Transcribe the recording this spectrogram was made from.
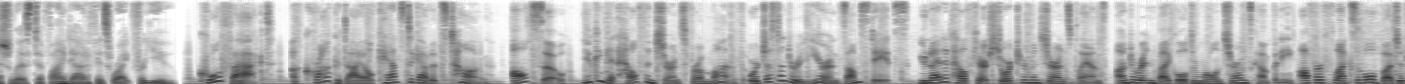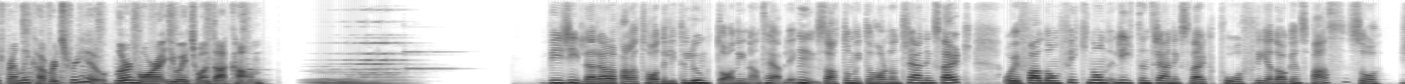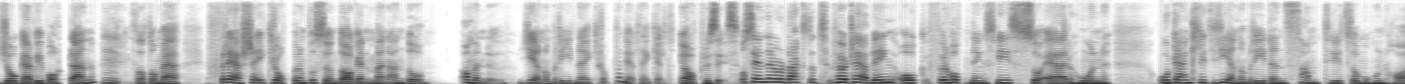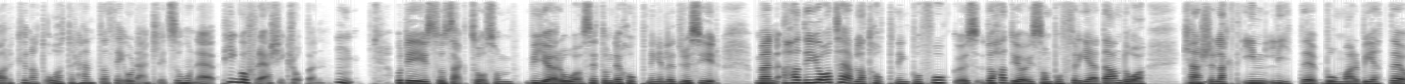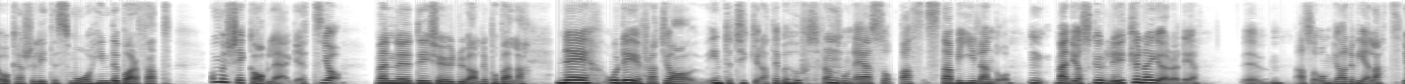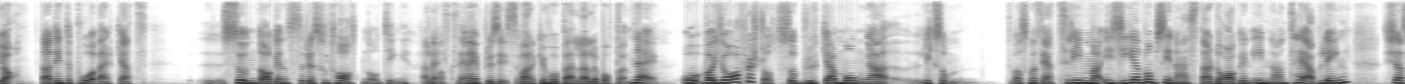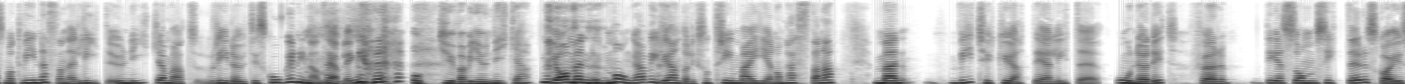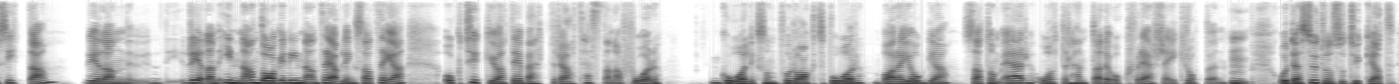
specialist to find out if it's right for you. Cool fact a crocodile can't stick out its tongue. Also, you can get health insurance for a month or just under a year in some states. United Healthcare short term insurance plans, underwritten by Golden Rule Insurance Company, offer flexible, budget friendly coverage for you. Learn more at uh1.com. vi gillar i alla fall att ta det lite lugnt dagen innan tävling Mm. så att de inte har någon träningsverk. Och ifall de fick någon liten träningsverk på fredagens pass så joggar vi bort den Mm. så att de är fräscha i kroppen på söndagen men ändå ja, men, genomridna i kroppen helt enkelt. Ja precis. Och sen är det då dags för tävling och förhoppningsvis så är hon ordentligt genomriden samtidigt som hon har kunnat återhämta sig ordentligt så hon är pigg och fräsch i kroppen. Och det är ju som sagt så som vi gör oavsett om det är hoppning eller dressyr. Men hade jag tävlat hoppning på fokus då hade jag ju som på fredagen då kanske lagt in lite bomarbete och kanske lite småhinder bara för att ja, men checka av läget. Ja. Men eh, det kör ju du aldrig på Bella. Nej, och det är för att jag inte tycker att det behövs för att Mm. hon är så pass stabil ändå. Mm. Men jag skulle ju kunna göra det, alltså om jag hade velat. Ja, Det hade inte påverkat eh, söndagens resultat någonting. Eller vad nej, man ska säga. nej precis. Varken på Bella eller Boppen. Nej. Och vad jag har förstått så brukar många liksom vad ska man säga, trimma igenom sina hästar dagen innan tävling. Det känns som att vi nästan är lite unika med att rida ut i skogen innan tävling. Och gud vad vi är unika. ja men många vill ju ändå liksom trimma igenom hästarna. Men vi tycker ju att det är lite onödigt för det som sitter ska ju sitta redan, redan innan, dagen innan tävling så att säga. Och tycker ju att det är bättre att hästarna får gå liksom på rakt spår, bara jogga så att de är återhämtade och fräscha i kroppen. Mm. Och dessutom så tycker jag att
